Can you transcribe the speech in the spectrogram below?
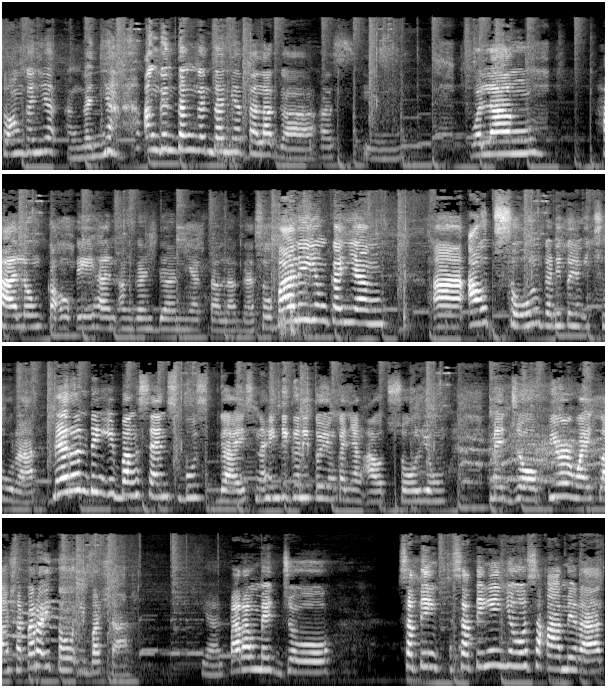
So, ang ganya, ang ganya, ang gandang-ganda niya talaga. As in, walang halong kaokehan. Ang ganda niya talaga. So, bali yung kanyang uh, outsole, ganito yung itsura. Meron ding ibang Sense Boost, guys, na hindi ganito yung kanyang outsole. Yung medyo pure white lang siya. Pero ito, iba siya. Yan. Parang medyo sa, ting sa tingin nyo sa camera,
